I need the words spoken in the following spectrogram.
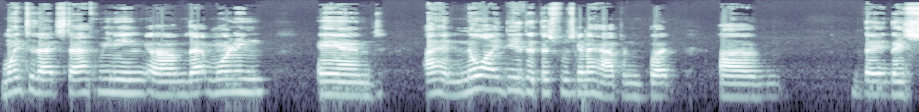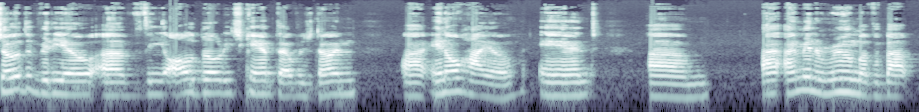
went to that staff meeting um, that morning, and I had no idea that this was going to happen. But um, they they showed the video of the All Abilities camp that was done uh, in Ohio, and um, I, I'm in a room of about,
